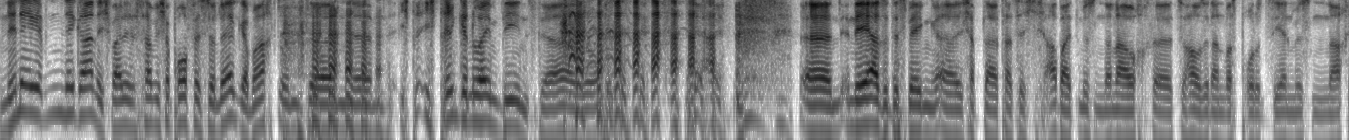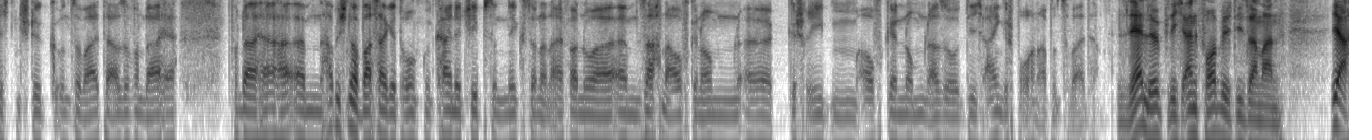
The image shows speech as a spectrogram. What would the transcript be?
Nee, nee, nee, gar nicht, weil das habe ich ja professionell gemacht und ähm, ähm ich, ich, trinke nur im Dienst. Ja, also. äh, nee, also deswegen, äh, ich habe da tatsächlich arbeiten müssen, dann auch äh, zu Hause dann was produzieren müssen, Nachrichtenstück und so weiter. Also von daher, von daher ähm, habe ich nur Wasser getrunken und keine Chips und nichts, sondern einfach nur ähm, Sachen aufgenommen, äh, geschrieben, aufgenommen, also die ich eingesprochen habe und so weiter. Sehr löblich, ein Vorbild dieser Mann. Ja,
